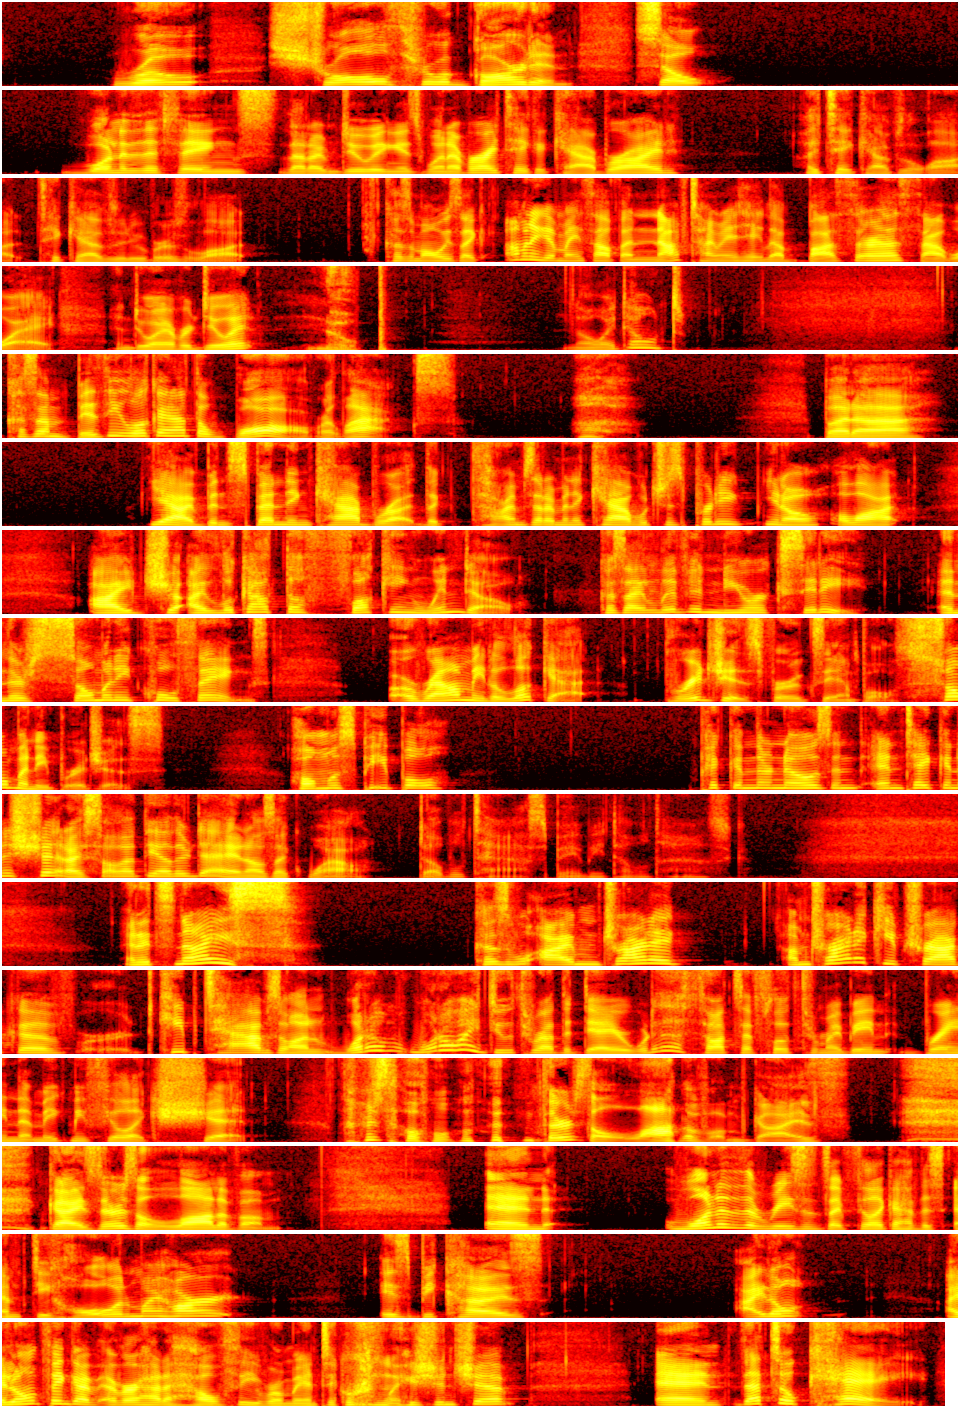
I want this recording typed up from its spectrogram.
row, stroll through a garden. So one of the things that I'm doing is whenever I take a cab ride, I take cabs a lot, take cabs and Ubers a lot. Because I'm always like, I'm going to give myself enough time to take the bus or the subway. And do I ever do it? Nope. No, I don't. Cause I'm busy looking at the wall. Relax. but uh yeah, I've been spending cab ride the times that I'm in a cab, which is pretty, you know, a lot. I ju- I look out the fucking window cuz I live in New York City and there's so many cool things around me to look at. Bridges, for example. So many bridges. Homeless people picking their nose and, and taking a shit. I saw that the other day and I was like, wow, double task, baby, double task. And it's nice cuz I'm trying to I'm trying to keep track of er, keep tabs on what what do I do throughout the day or what are the thoughts that float through my brain that make me feel like shit. There's a there's a lot of them, guys. Guys, there's a lot of them. And one of the reasons I feel like I have this empty hole in my heart is because I don't I don't think I've ever had a healthy romantic relationship and that's okay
